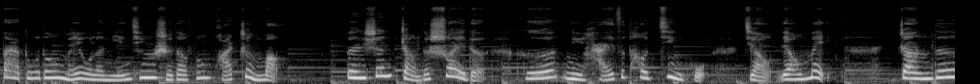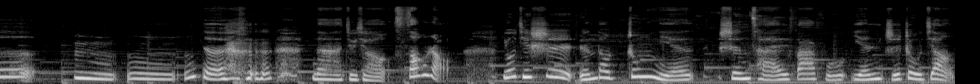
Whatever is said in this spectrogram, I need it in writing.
大多都没有了年轻时的风华正茂。本身长得帅的和女孩子套近乎，叫撩妹；长得嗯嗯嗯的，那就叫骚扰。尤其是人到中年，身材发福，颜值骤降，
